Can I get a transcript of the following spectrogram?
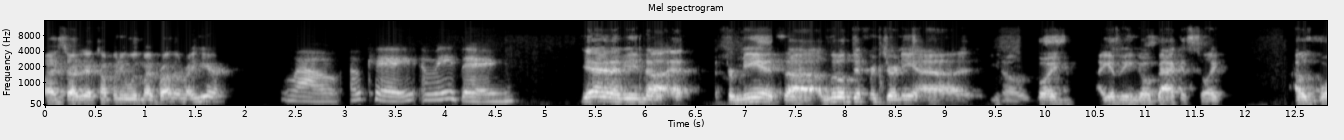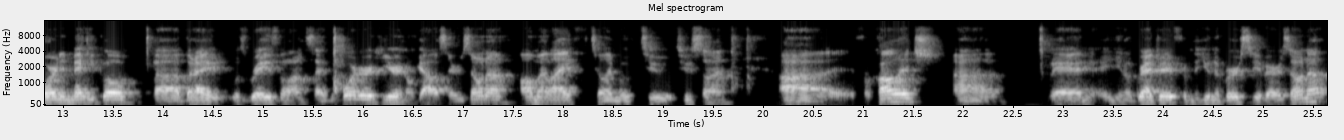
I started a company with my brother right here. Wow. Okay. Amazing. Yeah. And I mean, uh, for me, it's uh, a little different journey. Uh, you know, going, I guess we can go back as to like I was born in Mexico, uh, but I was raised alongside the border here in Nogales, Arizona, all my life until I moved to Tucson uh, for college. Uh, and you know, graduated from the University of Arizona.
